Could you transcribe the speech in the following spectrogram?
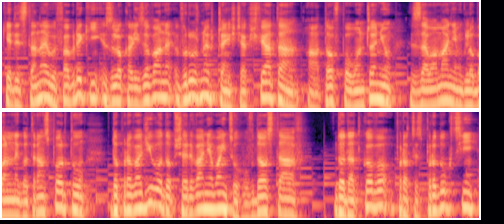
kiedy stanęły fabryki zlokalizowane w różnych częściach świata, a to w połączeniu z załamaniem globalnego transportu doprowadziło do przerwania łańcuchów dostaw. Dodatkowo proces produkcji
